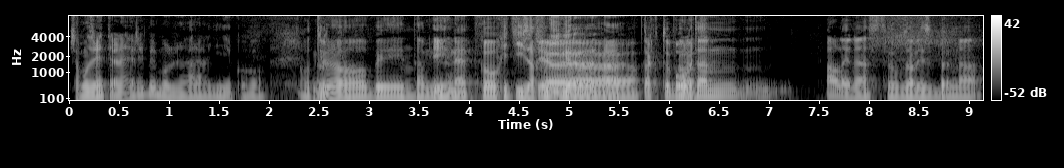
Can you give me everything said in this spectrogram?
Samozřejmě trenéři by možná rádi někoho, Hotový. kdo by tam I hned. koho chytí za Jo, jo, jo, jo. Tak to byl ten Ali, ne? Z toho vzali z Brna.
